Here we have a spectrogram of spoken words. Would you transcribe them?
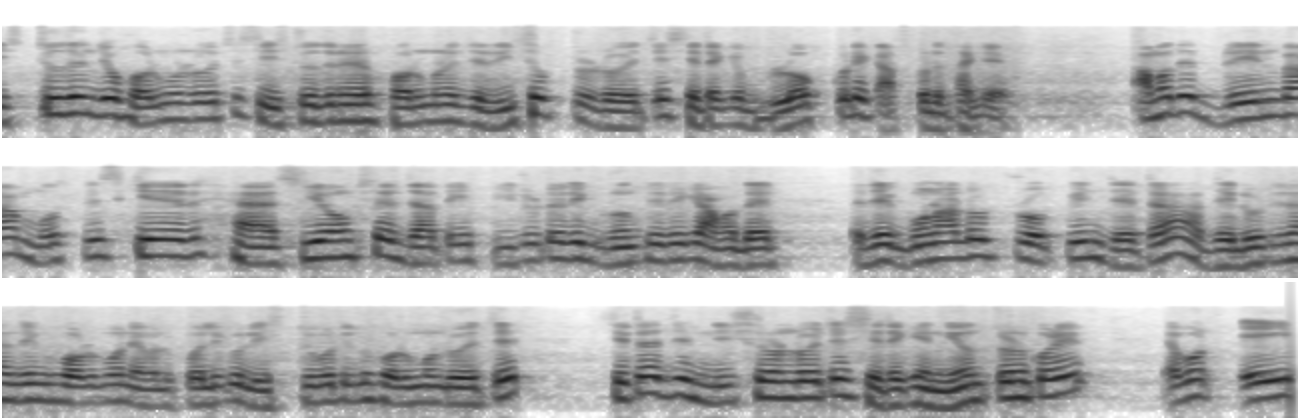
ইস্ট্রোজেন যে হরমোন রয়েছে সেই ইস্ট্রোজেনের হরমোনের যে রিসেপ্টর রয়েছে সেটাকে ব্লক করে কাজ করে থাকে। আমাদের ব্রেন বা মস্তিষ্কের আহ, সি অংশের যা থেকে পিটুটারি গ্রন্থি থেকে আমাদের যে গোনাডোট্রোপিন যেটা যে লুটিনাজিং হরমোন এবং ফলিকুল স্টিমোটিল হরমোন রয়েছে সেটার যে নিঃসরণ রয়েছে সেটাকে নিয়ন্ত্রণ করে এবং এই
